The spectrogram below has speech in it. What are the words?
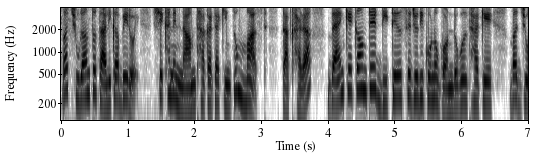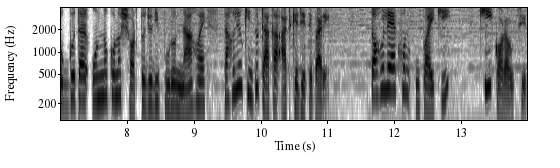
বা চূড়ান্ত তালিকা বেরোয়, সেখানে নাম থাকাটা কিন্তু মাস্ট তাছাড়া ব্যাংক অ্যাকাউন্টের ডিটেলসে যদি কোনো গণ্ডগোল থাকে বা যোগ্যতার অন্য কোনো শর্ত যদি পূরণ না হয়, তাহলেও কিন্তু টাকা আটকে যেতে পারে। তাহলে এখন উপায় কি? কি করা উচিত?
